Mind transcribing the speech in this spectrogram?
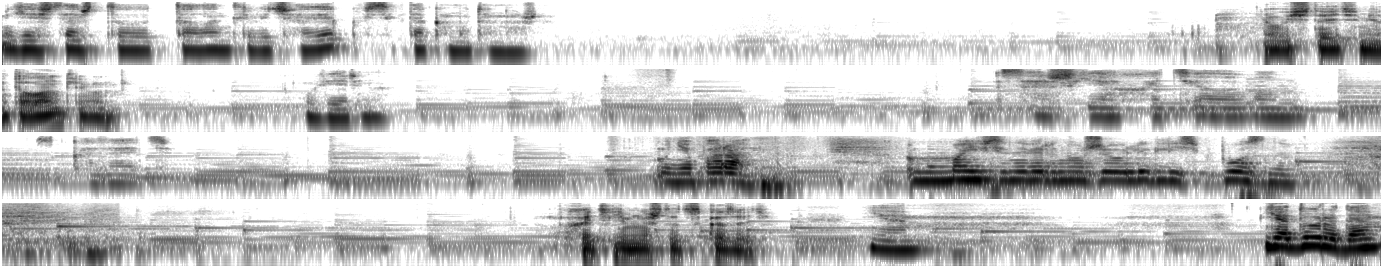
Я считаю, что талантливый человек всегда кому-то нужен. Вы считаете меня талантливым? Уверена. Саш, я хотела вам сказать... Мне пора. Мои все, наверное, уже улеглись. Поздно. Вы хотели мне что-то сказать? Я... Я дура, да?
